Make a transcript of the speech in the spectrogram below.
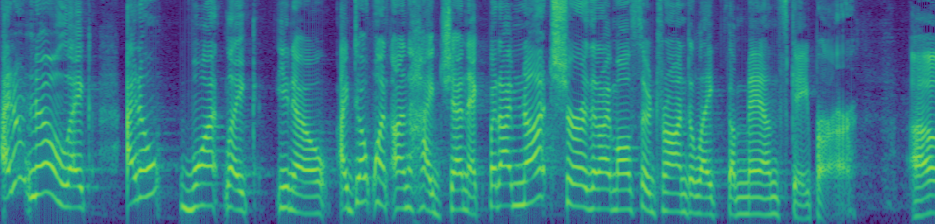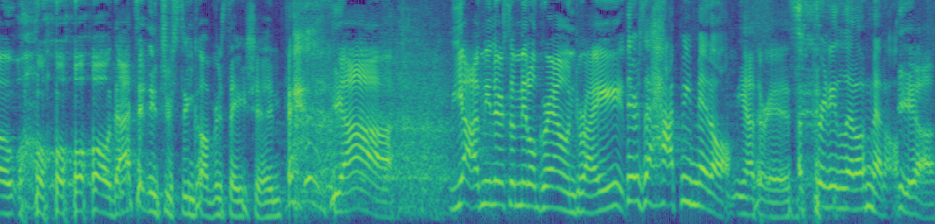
I don't know, like, I don't want, like, you know, I don't want unhygienic, but I'm not sure that I'm also drawn to, like, the manscaper. Oh, that's an interesting conversation. yeah. Yeah, I mean, there's a middle ground, right? There's a happy middle, yeah, there is. a pretty little middle. yeah.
